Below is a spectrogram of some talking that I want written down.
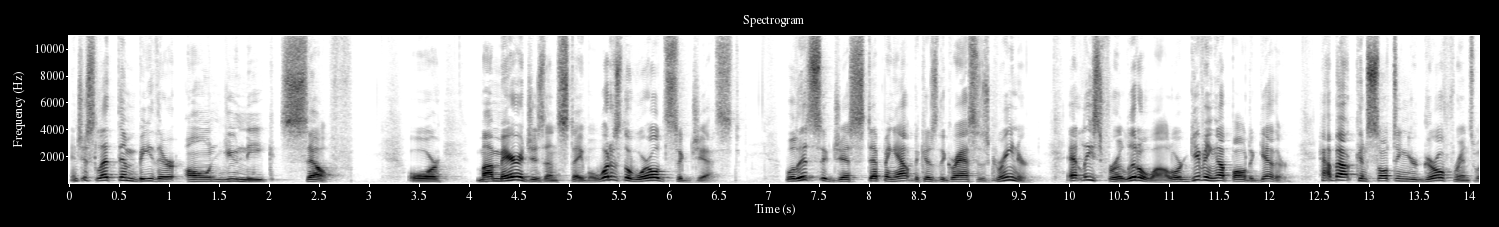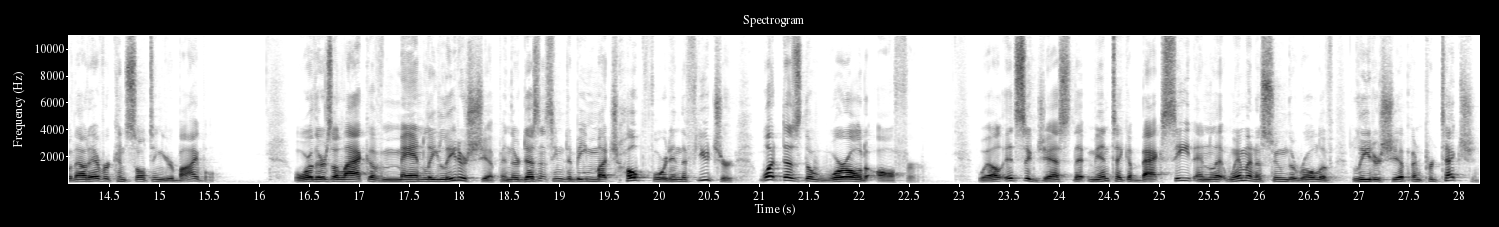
and just let them be their own unique self. Or, my marriage is unstable. What does the world suggest? Well, it suggests stepping out because the grass is greener, at least for a little while, or giving up altogether. How about consulting your girlfriends without ever consulting your Bible? Or there's a lack of manly leadership and there doesn't seem to be much hope for it in the future. What does the world offer? Well, it suggests that men take a back seat and let women assume the role of leadership and protection.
